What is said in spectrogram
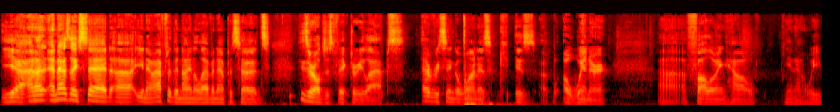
yeah, and I, and as I said, uh, you know, after the 9/11 episodes, these are all just victory laps. Every single one is is a winner, uh, following how you know we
